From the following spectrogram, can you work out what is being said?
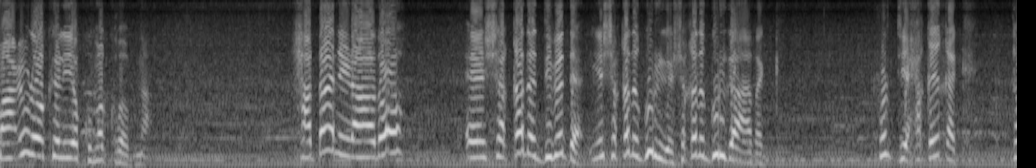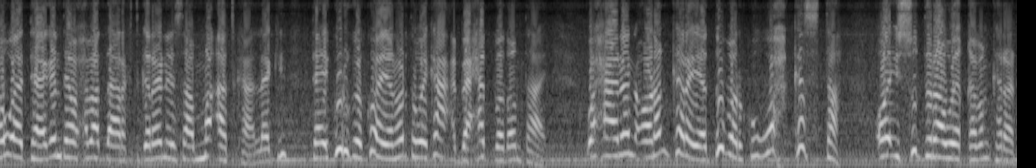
maacuun oo keliya kuma koobna. Haddaan idhaahdo shaqada dibadda iyo shaqada guriga shaqada guriga adag runtii xaqiiqak ta waa taagantahay waxbaad daaragt garanaysaa ma adka. Laakiin ta ay guriga ku hayaan horta way ka baaxad badan tahay. Waxaanan odhan karayaa dumarku wax kasta oo isu diraan way qaban karaan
